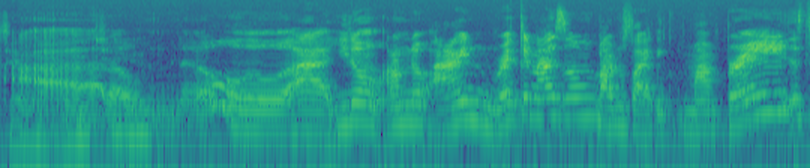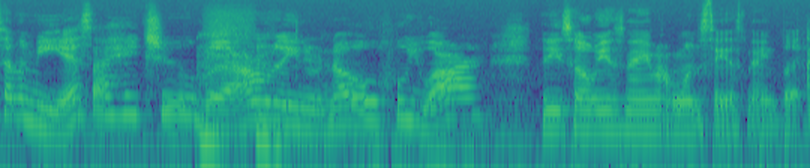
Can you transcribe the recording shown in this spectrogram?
Still I don't know. I you don't. I don't know. I didn't recognize him. I was just like, my brain is telling me yes, I hate you, but I don't really even know who you are. Then he told me his name. I want to say his name, but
